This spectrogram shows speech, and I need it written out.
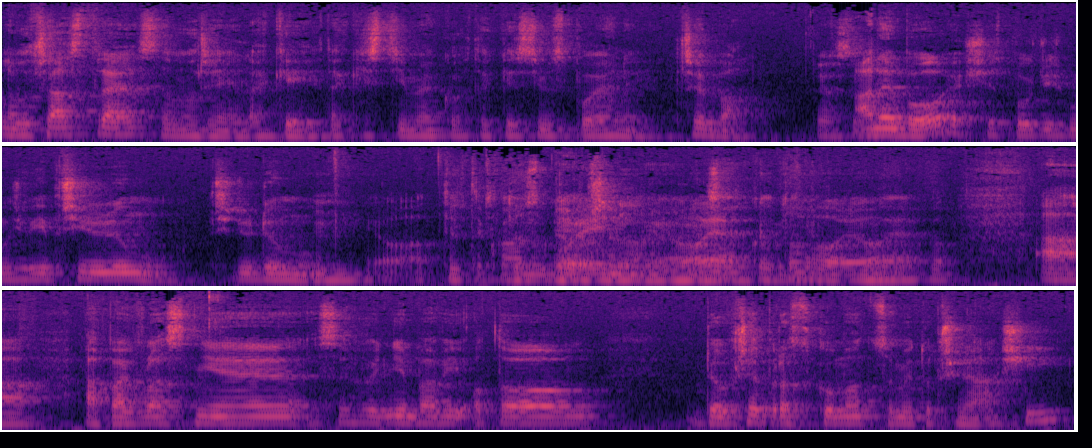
nebo třeba stres samozřejmě taky, taky s tím, jako, taky s tím spojený. Třeba. Jasně. A nebo ještě spouštíš může být přijdu domů, přijdu domů, mm-hmm. jo, a ty to, to spojený, jo, jako, jako toho, jo, jako. A, a pak vlastně se hodně baví o tom dobře proskoumat, co mi to přináší,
